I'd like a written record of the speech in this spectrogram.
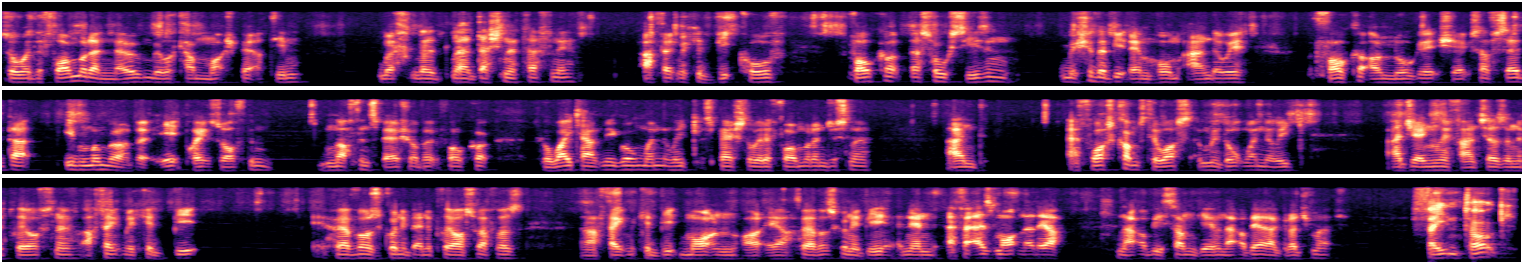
So with the form we're in now, we look a much better team with the, the addition of Tiffoney. I think we could beat Cove. Falkirk this whole season, we should have beat them home and away. Falkirk are no great shakes. I've said that even when we're about eight points off them, nothing special about Falkirk. So why can't we go and win the league, especially with the form we're in just now? And if worse comes to us and we don't win the league, I genuinely fancy us in the playoffs now. I think we could beat whoever's going to be in the playoffs with us, and I think we could beat Morton or Ayr, whoever's going to be. And then if it is Morton or Ayr, that'll be some game. That'll be a grudge match. Fight and talk.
